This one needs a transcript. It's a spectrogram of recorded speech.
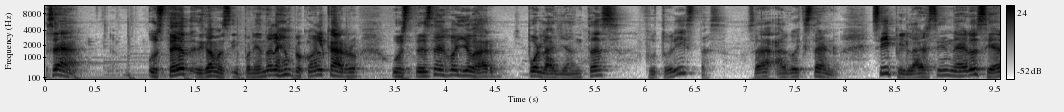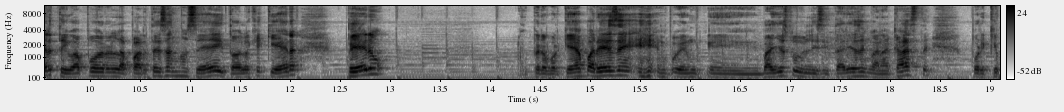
O sea, usted, digamos, y poniendo el ejemplo con el carro, usted se dejó llevar por las llantas futuristas. O sea, algo externo. Sí, Pilar Cisneros, cierto, iba por la parte de San José y todo lo que quiera, pero. Pero ¿por qué aparece en, en- en vallas publicitarias en Guanacaste? Porque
